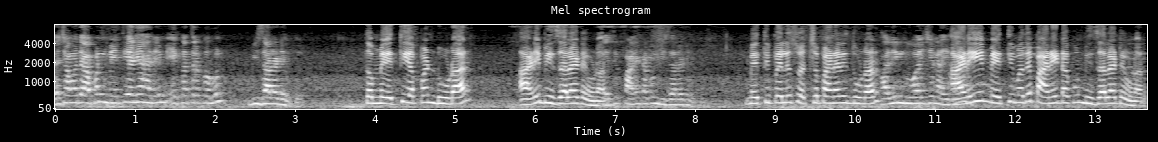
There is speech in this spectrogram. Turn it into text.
त्याच्यामध्ये आपण मेथी आणि हलीम एकत्र करून भिजायला ठेवतो तर मेथी आपण धुणार आणि भिजायला ठेवणार. त्याच्यात पाणी टाकून भिजायला ठेवतो मेथी पहिले स्वच्छ पाण्याने धुणार हलीम धुवायचे नाही आणि मेथीमध्ये पाणी टाकून भिजायला ठेवणार.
